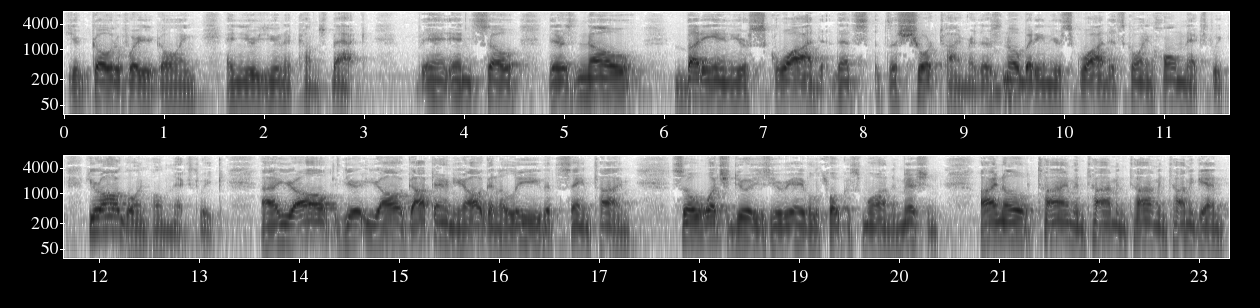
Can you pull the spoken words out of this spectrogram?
you go to where you're going, and your unit comes back. And, and so there's no buddy in your squad that's the short timer. There's mm-hmm. nobody in your squad that's going home next week. You're all going home next week. Uh, you're all you're, you all got there and you're all going to leave at the same time. So what you do is you're able to focus more on the mission. I know time and time and time and time again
